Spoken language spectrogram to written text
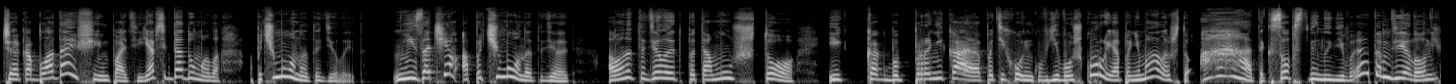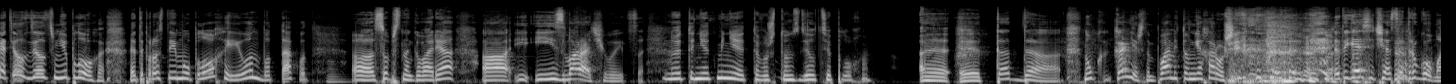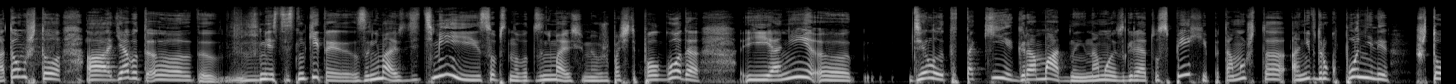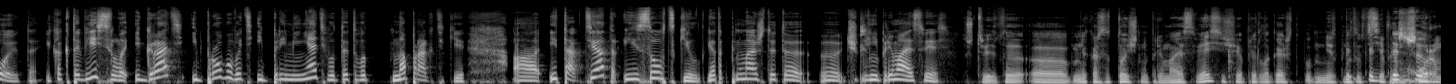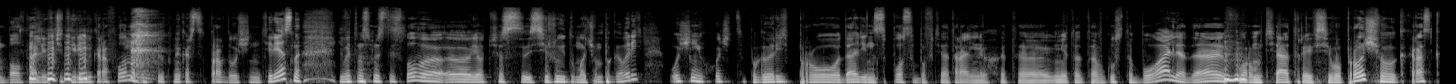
человек, обладающий эмпатией, я всегда думала, а почему он это делает? Не зачем, а почему он это делает? А он это делает потому что. И как бы проникая потихоньку в его шкуру, я понимала, что, а, так, собственно, не в этом дело. Он не хотел сделать мне плохо. Это просто ему плохо, и он вот так вот, э, собственно говоря, э, и, и изворачивается. Но это не отменяет того, что он сделал тебе плохо. Э, это да. Ну, конечно, память у меня хорошая. Это я сейчас о другом. О том, что а, я вот э, вместе с Никитой занимаюсь детьми, и, собственно, вот занимаюсь ими уже почти полгода, и они э, делают такие громадные, на мой взгляд, успехи, потому что они вдруг поняли, что это. И как-то весело играть и пробовать и применять вот это вот на практике. А, итак, театр и soft skill. Я так понимаю, что это э, чуть ли не прямая связь. Слушайте, это, э, мне кажется, точно прямая связь. Еще я предлагаю, чтобы мне, мне тут все прям хором болтали в четыре микрофона, поскольку, мне кажется, правда очень интересно. И в этом смысле слова, э, я вот сейчас сижу и думаю, о чем поговорить. Очень хочется поговорить про да, один из способов театральных. Это метод Августа Буаля, да, форм театра и всего прочего. Как раз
